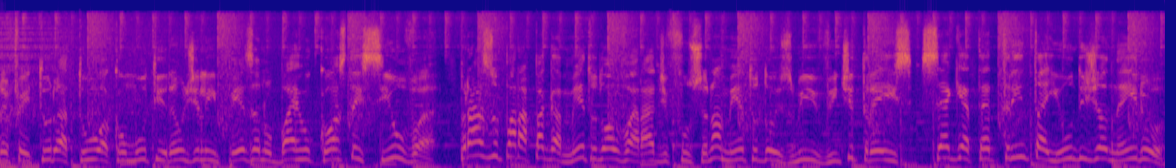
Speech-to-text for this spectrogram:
Prefeitura atua com mutirão de limpeza no bairro Costa e Silva. Prazo para pagamento do alvará de funcionamento 2023 segue até 31 de janeiro.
